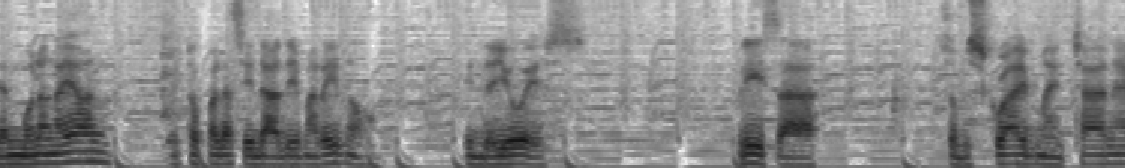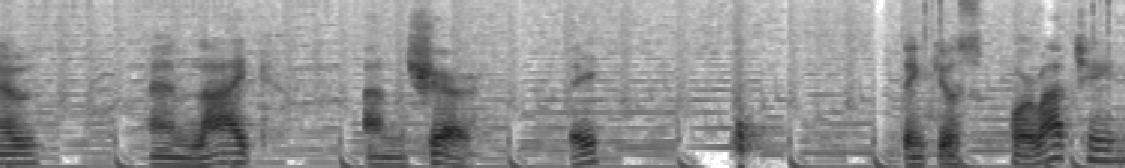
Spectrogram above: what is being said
Yan muna ngayon. Ito pala si Daddy Marino in the US. Please uh, subscribe my channel and like and share. Okay? Thank you for watching.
